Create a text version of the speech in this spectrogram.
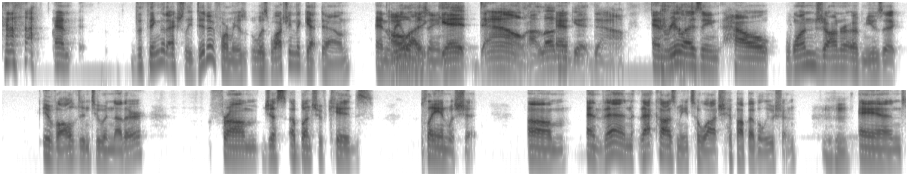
and the thing that actually did it for me is, was watching the get down and Oh, realizing get down. I love And- the get down. and realizing how one genre of music evolved into another from just a bunch of kids playing with shit um and then that caused me to watch hip hop evolution Mm-hmm. and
